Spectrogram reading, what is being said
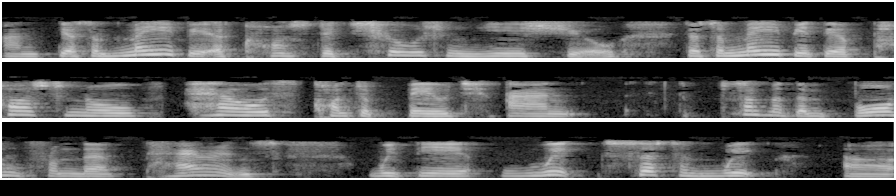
and there's a, maybe a constitution issue. There's a, maybe their personal health contribute and some of them born from their parents with the weak, certain weak uh,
